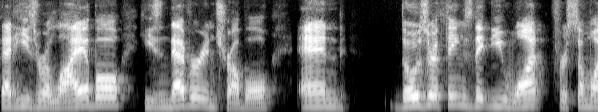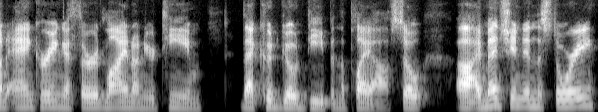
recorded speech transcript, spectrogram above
that he's reliable. He's never in trouble. And those are things that you want for someone anchoring a third line on your team that could go deep in the playoffs. So uh, I mentioned in the story,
